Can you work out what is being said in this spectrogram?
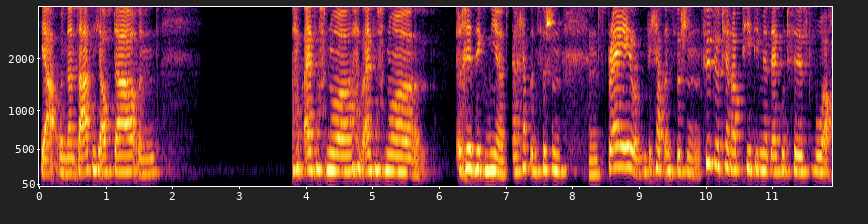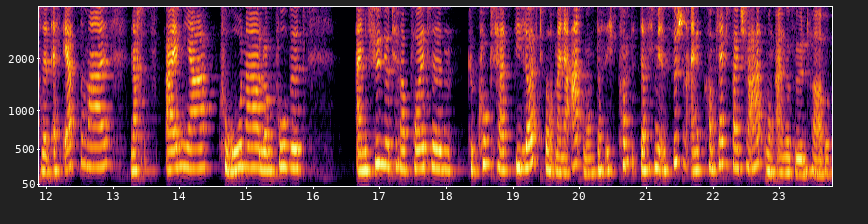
Ja, und dann saß ich auch da und habe einfach nur, habe einfach nur resigniert. Ich habe inzwischen ein Spray und ich habe inzwischen Physiotherapie, die mir sehr gut hilft, wo auch dann das erste Mal nach einem Jahr Corona, Long Covid eine Physiotherapeutin geguckt hat, wie läuft überhaupt meine Atmung, dass ich, dass ich mir inzwischen eine komplett falsche Atmung angewöhnt habe.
